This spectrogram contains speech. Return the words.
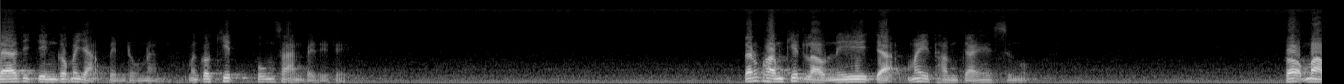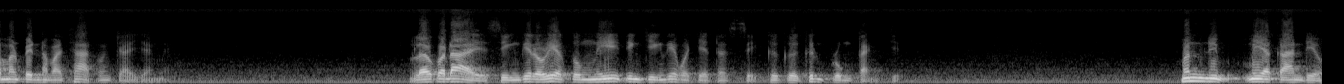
แล้วที่จริงก็ไม่อยากเป็นตรงนั้น มันก็คิดฟุ้งซ่านไปเรื่อยๆ ดังนั้นความคิดเหล่านี้จะไม่ทำใจให้สงบ เพราะมามันเป็นธรรมชาติของใจอย่างหนึ่งแล้วก็ได้สิ่งที่เราเรียกตรงนี้จริง ๆ เรียกว่าเจตสิกคือเกิดขึ้นปรุงแต่งจิต มันมีอาการเดียว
